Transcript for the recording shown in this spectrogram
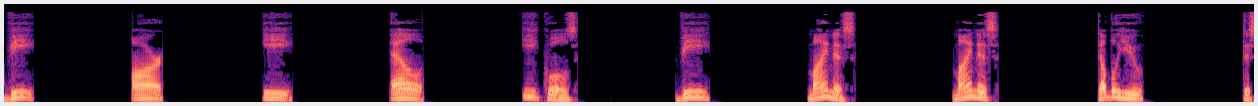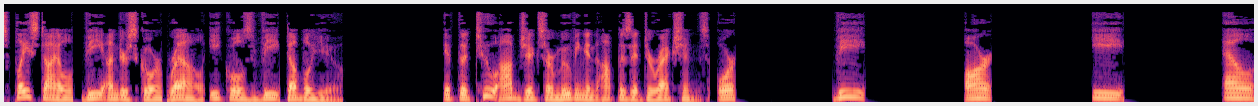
v R E L equals V minus minus W display style V underscore rel equals V W. If the two objects are moving in opposite directions or V R E L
